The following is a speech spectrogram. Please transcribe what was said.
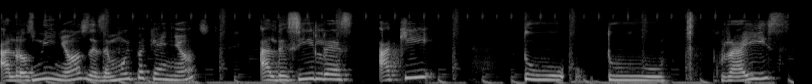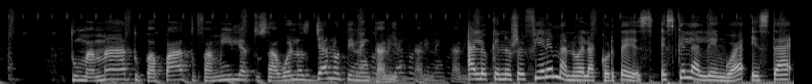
a los niños desde muy pequeños al decirles, aquí tu, tu raíz, tu mamá, tu papá, tu familia, tus abuelos ya no tienen cabida. A lo que nos refiere Manuela Cortés es que la lengua está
